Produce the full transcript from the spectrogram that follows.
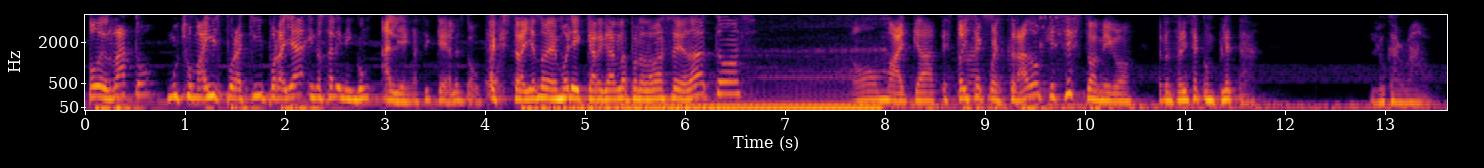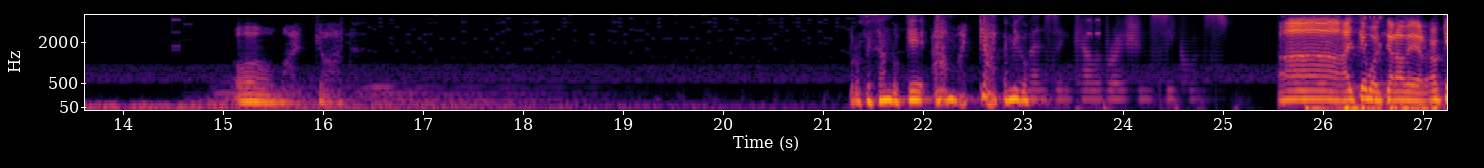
todo el rato, mucho maíz por aquí y por allá y no sale ningún alien, así que let's go. Extrayendo memoria y cargarla por la base de datos. Oh my god, ¿estoy secuestrado? ¿Qué es esto, amigo? Transferencia completa. Look around. Oh my god. ¿Procesando qué? Oh my god, amigo. Ah, hay que voltear a ver. Ok.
